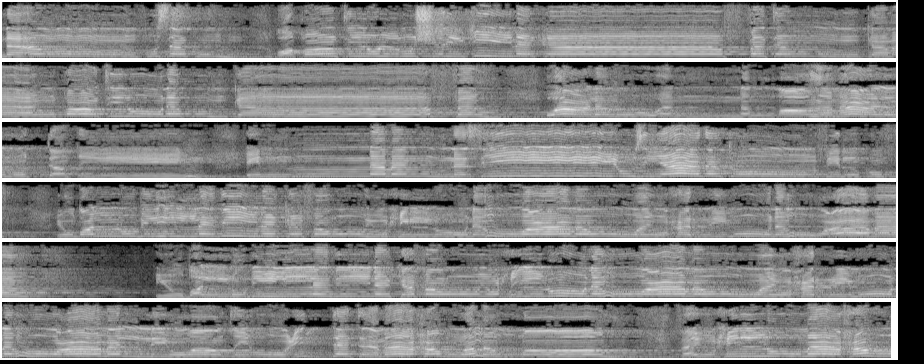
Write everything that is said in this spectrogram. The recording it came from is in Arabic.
تُزَكُّونَ أَنفُسَكُمْ وَقَاتِلُوا الْمُشْرِكِينَ كَافَّةً كَمَا يُقَاتِلُونَكُمْ كَافَّةً وَاعْلَمُوا أَنَّ اللَّهَ مَعَ الْمُتَّقِينَ إِنَّمَا النَّسِيءُ زِيَادَةٌ فِي الْكُفْرِ يُضَلُّ بِهِ الَّذِينَ كفروا يحلونه عاما ويحرمونه عاما. يضل به الذين كفروا يحلونه عاما ويحرمونه عاما ليواطئوا عدة ما حرم الله. فيحلوا ما حرم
